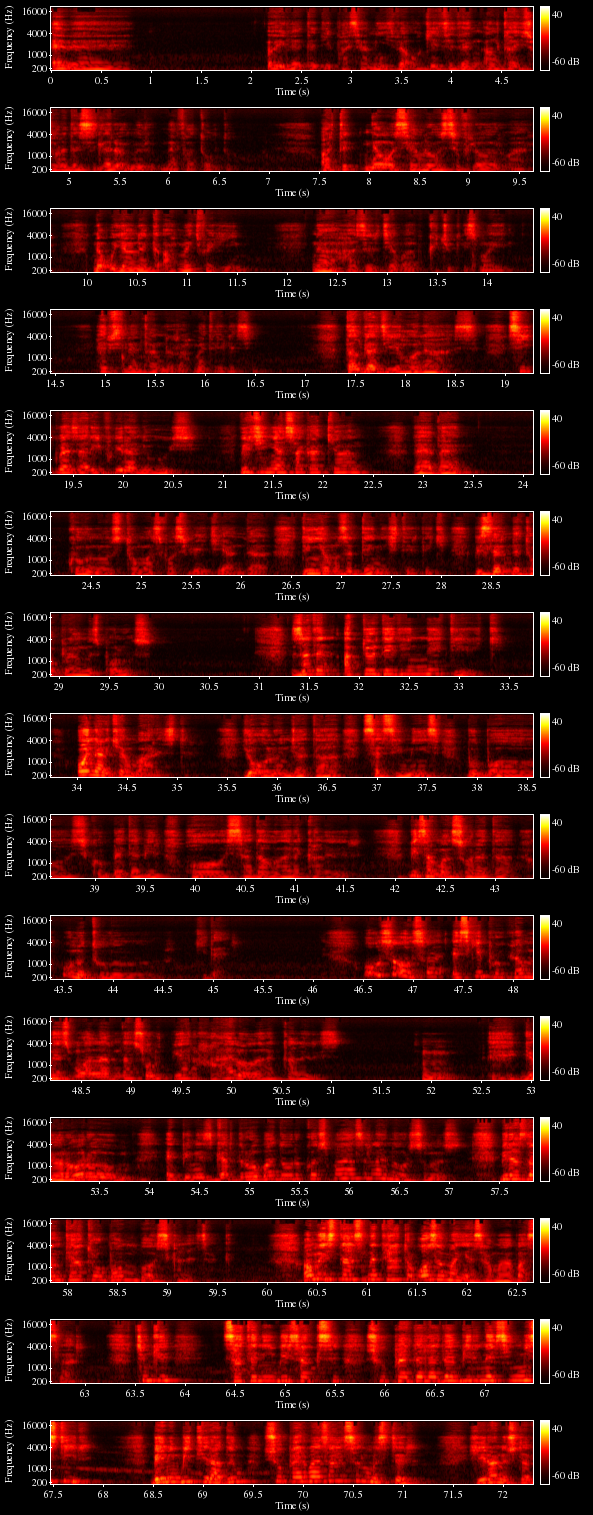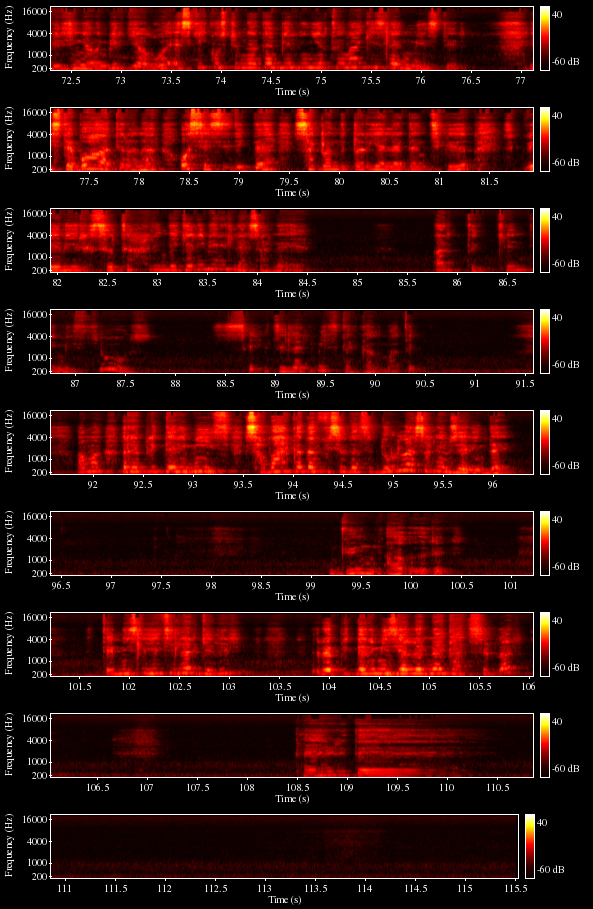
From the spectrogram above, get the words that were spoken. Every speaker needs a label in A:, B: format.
A: Evet. Öyle dedi paşamız ve o geceden 6 ay sonra da sizlere ömür mefat oldu. Artık ne o Sevros Flor var, ne uyanık Ahmet Fehim, ne hazır cevap küçük İsmail. Hepsine Tanrı rahmet eylesin. Dalgacı Holas, Sik ve Zarif Hiranuş, Virginia Sakakyan ve ben, kulunuz Thomas Fasulyeciyan da dünyamızı değiştirdik. Bizlerin de toprağımız bol. Zaten aktör dediğin nedir ki? Oynarken varizdi. Yo olunca da sesimiz bu boş kubbede bir hoş sada olarak kalır. Bir zaman sonra da unutulur, gider. Olsa olsa eski program mezmualarından soluk bir hayal olarak kalırız. Hmm. Görüyorum. Hepiniz gardıroba doğru koşmaya hazırlanıyorsunuz. Birazdan tiyatro bomboş kalacak. Ama işte aslında tiyatro o zaman yaşamaya başlar. Çünkü Saten'in bir şarkısı şu perdelerden birine sinmiştir. Benim bir tiradım şu pervaza asılmıştır. Hiranüs'te Virginia'nın bir diyaloğu eski kostümlerden birinin yırtığına gizlenmiştir. İşte bu hatıralar o sessizlikte saklandıkları yerlerden çıkıp ve bir sırtı halinde geliverirler sahneye. Artık kendimiz yokuz. Seyircilerimiz de kalmadı. Ama repliklerimiz sabaha kadar fısıldası dururlar sahne üzerinde. Gün ağırır. Temizleyiciler gelir. Repliklerimiz yerlerine kaçsınlar. Perde.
